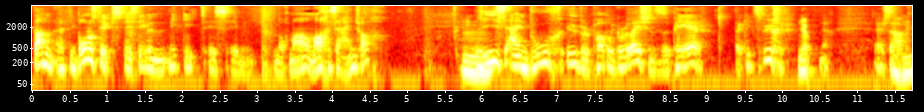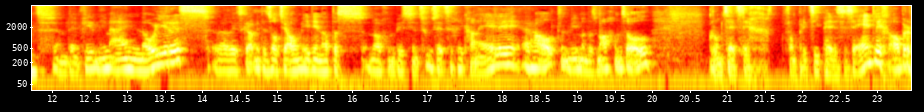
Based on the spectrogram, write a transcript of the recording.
Dann äh, die Bonustipps, die Steven mitgibt, ist eben nochmal, mach es einfach. Mhm. Lies ein Buch über Public Relations, also PR. Da gibt es Bücher. Ja. ja. Er sagt, mhm. und empfiehlt ihm ein neueres, weil jetzt gerade mit den sozialen Medien hat das noch ein bisschen zusätzliche Kanäle erhalten, wie man das machen soll. Grundsätzlich vom Prinzip her ist es ähnlich, aber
